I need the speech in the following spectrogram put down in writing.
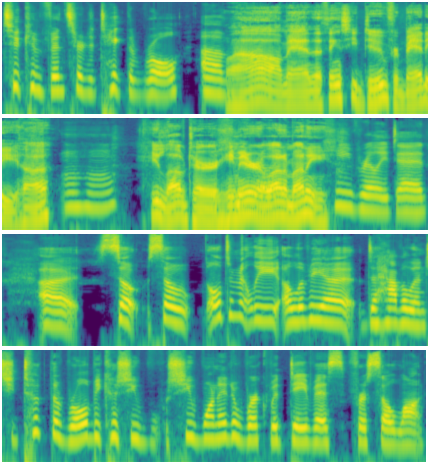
to convince her to take the role. Um, Wow, man, the things he do for Bette, huh? Mm-hmm. He loved her. He, made her a lot of money. He really did. Uh, so so ultimately, Olivia De Havilland she took the role because she she wanted to work with Davis for so long.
